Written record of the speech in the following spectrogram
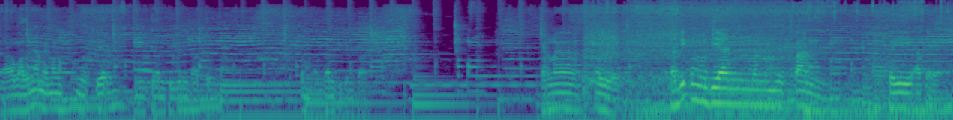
Ya, awalnya memang ngukir kemudian bikin patung. Kembangkan bikin patung. Karena oh iya. Tadi kemudian menemukan ke apa ya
